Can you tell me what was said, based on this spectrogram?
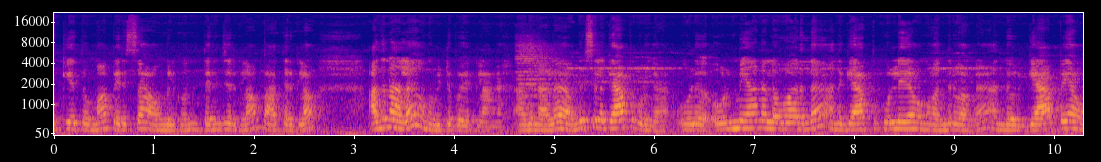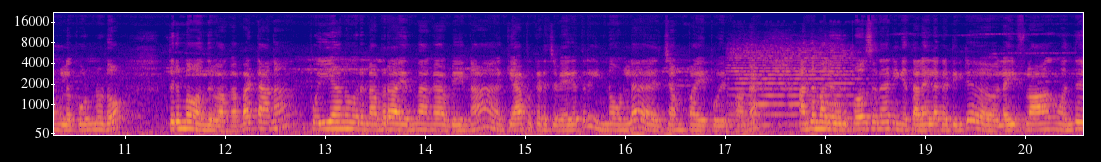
முக்கியத்துவமாக பெருசாக அவங்களுக்கு வந்து தெரிஞ்சிருக்கலாம் பார்த்துருக்கலாம். அதனால அவங்க விட்டு போயிருக்கலாங்க. அதனால வந்து சில கேப் கொடுங்க. ஒரு உண்மையான லவ்வாக இருந்தால் அந்த கேப்புக்குள்ளேயே அவங்க வந்துடுவாங்க அந்த ஒரு கேப்பே அவங்கள கொண்டுடும் திரும்ப வந்துடுவாங்க பட் ஆனால் பொய்யான ஒரு நபராக இருந்தாங்க அப்படின்னா கேப் கிடைச்ச வேகத்தில் இன்னொன்றில் ஜம்ப் ஆகி போயிருப்பாங்க. அந்த மாதிரி ஒரு பர்சனை நீங்கள் தலையில் கட்டிக்கிட்டு லைஃப் லாங் வந்து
